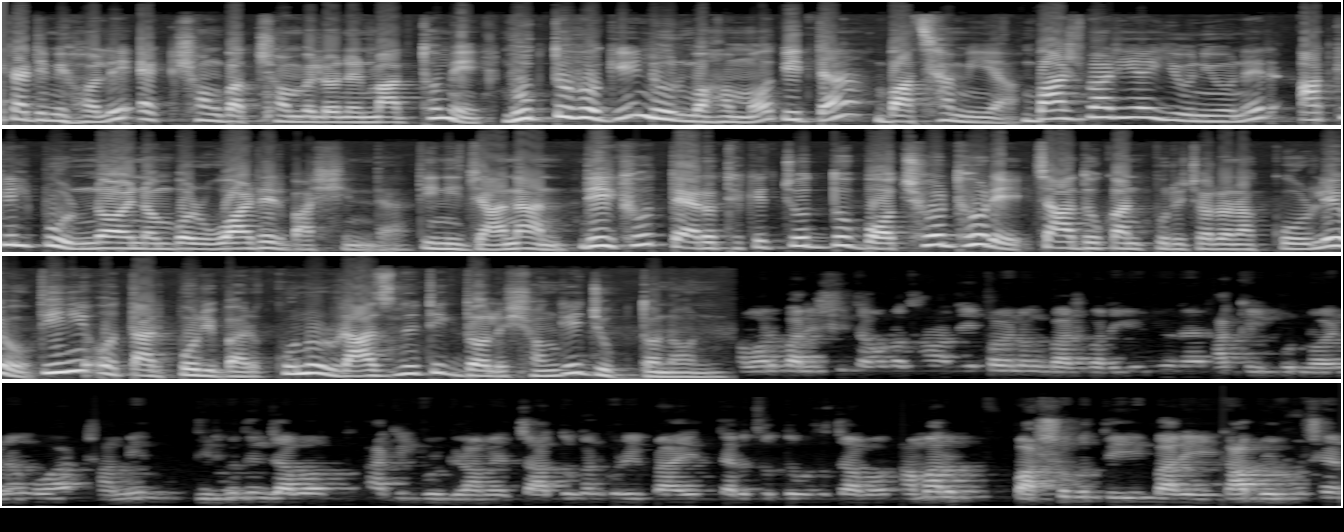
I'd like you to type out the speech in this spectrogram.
একাডেমি হলে এক সংবাদ সম্মেলনের মাধ্যমে ভুক্তভোগী নূর মোহাম্মদ, পিতা বাছা মিয়া, বাঁশবাড়িয়া ইউনিয়নের আকিলপুর নয় নম্বর ওয়ার্ডের বাসিন্দা। তিনি জানান, দীর্ঘ তেরো থেকে চোদ্দ বছর ধরে চা দোকান পরিচালনা করলেও তিনি ও তার পরিবার কোনো রাজনৈতিক দলের সঙ্গে যুক্ত নন। আমার বাড়ি সীতাকুণ্ড থানাধীন ছয় নং বাঁশবাড়ি ইউনিয়নের আকিলপুর নয় নং ওয়ার্ড। আমি দীর্ঘদিন যাবৎ আকিলপুর গ্রামে চার দোকান করি, প্রায় তেরো, চোদ্দ বছর যাবৎ। আমার পার্শ্ববর্তী বাড়ি কাবরুল হোসেন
